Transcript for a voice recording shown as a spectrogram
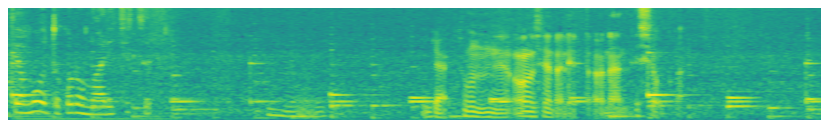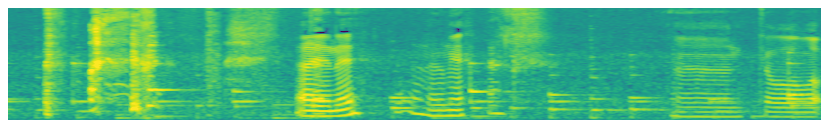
って思うところもありつつ。うん。じゃあ今度ね音声のネタは何でしょうか。あれねね。うーんと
